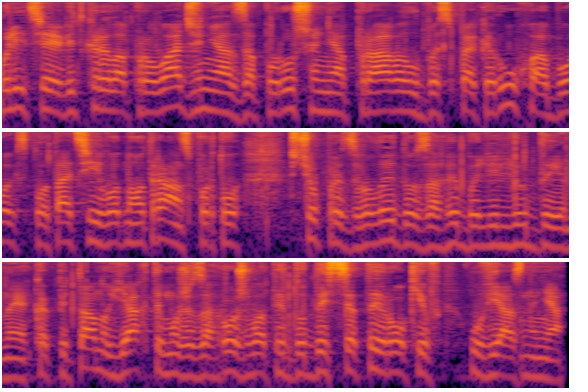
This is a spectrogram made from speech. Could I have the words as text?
Поліція відкрила провадження за порушення правил безпеки руху або експлуатації водного транспорту, що призвели до загибелі людини. Капітану яхти може загрожувати до 10 років ув'язнення.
